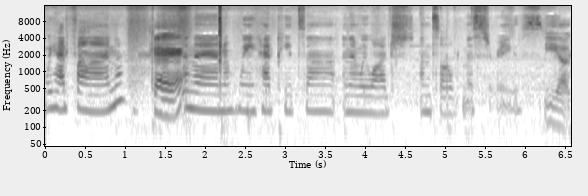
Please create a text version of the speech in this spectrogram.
We had fun. Okay. And then we had pizza. And then we watched Unsolved Mysteries. Yuck.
